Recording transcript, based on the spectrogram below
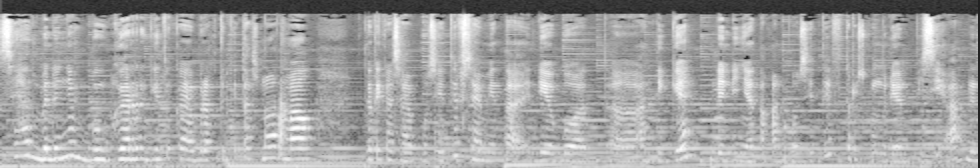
Sehat badannya bugar gitu kayak beraktivitas normal. Ketika saya positif saya minta dia buat uh, antigen dan dinyatakan positif terus kemudian PCR dan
